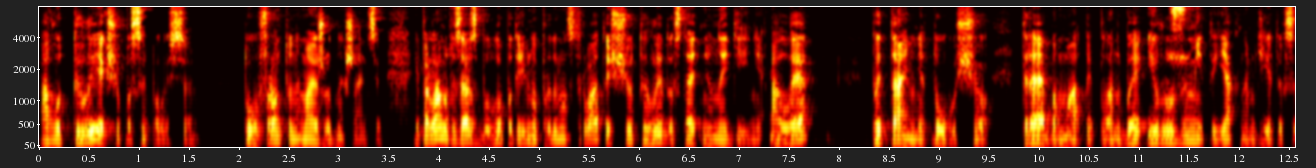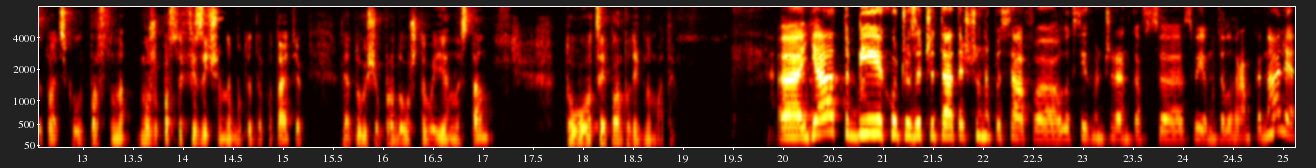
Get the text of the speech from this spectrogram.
А от тили, якщо посипалися, то у фронту немає жодних шансів. І парламенту зараз було потрібно продемонструвати, що тили достатньо надійні. Але питання того, що треба мати план Б і розуміти, як нам діяти в ситуації, коли просто може просто фізично не бути депутатів для того, щоб продовжити воєнний стан, то цей план потрібно мати. Е, Я тобі хочу зачитати, що написав е, Олексій Гончаренко в своєму телеграм-каналі.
